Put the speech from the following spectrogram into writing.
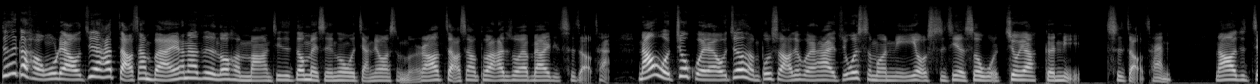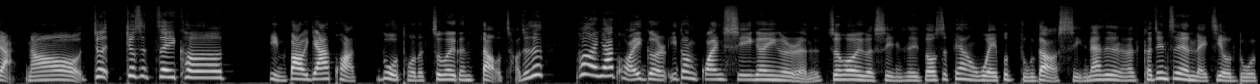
就是个很无聊。我记得他早上本来因为他真的都很忙，其实都没时间跟我讲电话什么。然后早上突然他就说要不要一起吃早餐，然后我就回来，我就很不爽，就回他一句：为什么你有时间的时候我就要跟你吃早餐？然后就这样，然后就就是这一颗引爆压垮骆驼的最后一根稻草，就是突然压垮一个一段关系跟一个人的最后一个事情，其实都是非常微不足道的事情，但是呢，可见之前累积有多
